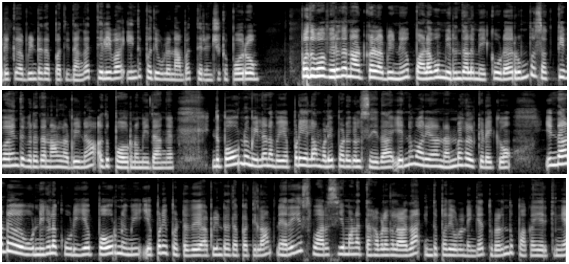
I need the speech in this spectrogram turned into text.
இருக்குது அப்படின்றத பற்றி தாங்க தெளிவாக இந்த பதிவில் நாம் தெரிஞ்சுக்க போகிறோம் பொதுவாக விரத நாட்கள் அப்படின்னு பலவும் இருந்தாலுமே கூட ரொம்ப சக்தி வாய்ந்த விரத நாள் அப்படின்னா அது பௌர்ணமி தாங்க. இந்த பௌர்ணமியில் நம்ம எப்படியெல்லாம் வழிபாடுகள் செய்தால் என்ன மாதிரியான நன்மைகள் கிடைக்கும் இந்த ஆண்டு நிகழக்கூடிய பௌர்ணமி எப்படிப்பட்டது அப்படின்றத பற்றிலாம் நிறைய சுவாரஸ்யமான தகவல்களாக தான் இந்த பதிவில் நீங்கள் தொடர்ந்து பார்க்க இருக்கீங்க.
